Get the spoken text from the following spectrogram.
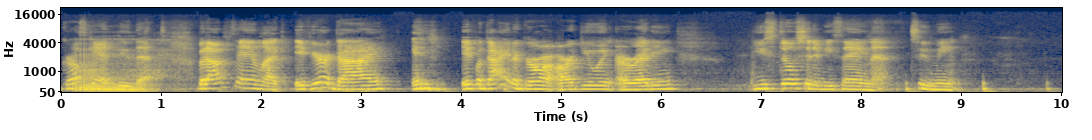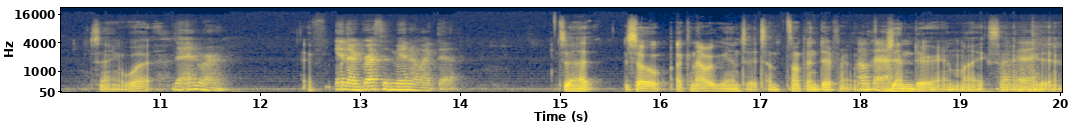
Girls can't do mm. that. But I'm saying like if you're a guy and if a guy and a girl are arguing already, you still shouldn't be saying that to me, Saying what? the N word, in an aggressive manner like that. So that, so okay, now we're getting into something different. Okay. Gender and like saying Okay. Yeah,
